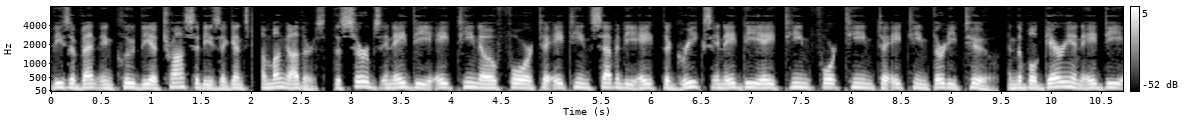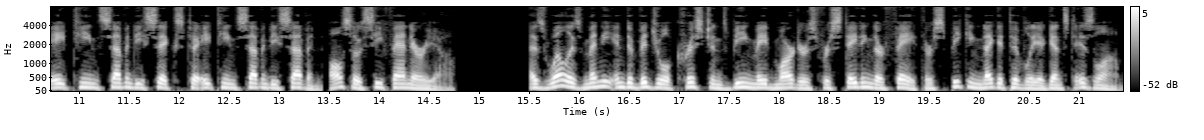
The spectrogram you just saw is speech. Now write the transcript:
These events include the atrocities against, among others, the Serbs in AD 1804–1878 the Greeks in AD 1814–1832, and the Bulgarian AD 1876–1877 also see Phanerio. As well as many individual Christians being made martyrs for stating their faith or speaking negatively against Islam.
